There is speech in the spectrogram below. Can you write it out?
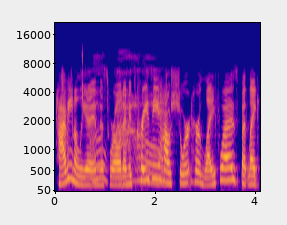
having Aaliyah in Oh, this world, and it's crazy how short her life was. But like,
